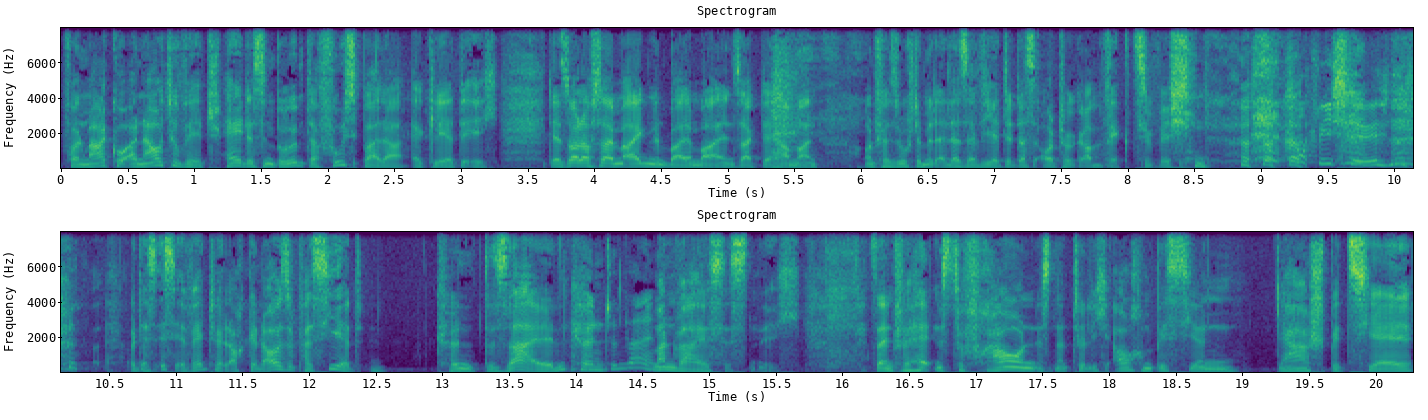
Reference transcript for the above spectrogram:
von Marco Arnautovic. Hey, das ist ein berühmter Fußballer, erklärte ich. Der soll auf seinem eigenen Ball malen, sagte Hermann und versuchte mit einer Serviette das Autogramm wegzuwischen. Ach, wie schön. Und das ist eventuell auch genauso passiert. Könnte sein. Könnte sein. Man weiß es nicht. Sein Verhältnis zu Frauen ist natürlich auch ein bisschen, ja, speziell.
